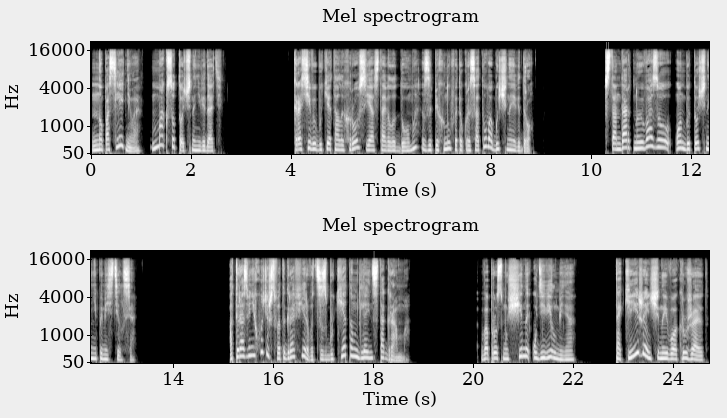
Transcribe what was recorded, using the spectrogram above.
но последнего Максу точно не видать. Красивый букет алых роз я оставила дома, запихнув эту красоту в обычное ведро. В стандартную вазу он бы точно не поместился. «А ты разве не хочешь сфотографироваться с букетом для Инстаграма?» Вопрос мужчины удивил меня. Такие женщины его окружают?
